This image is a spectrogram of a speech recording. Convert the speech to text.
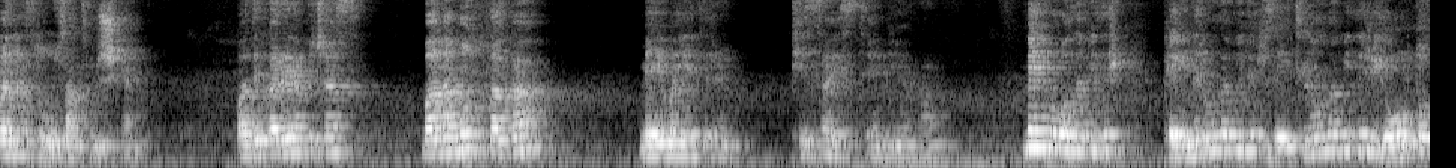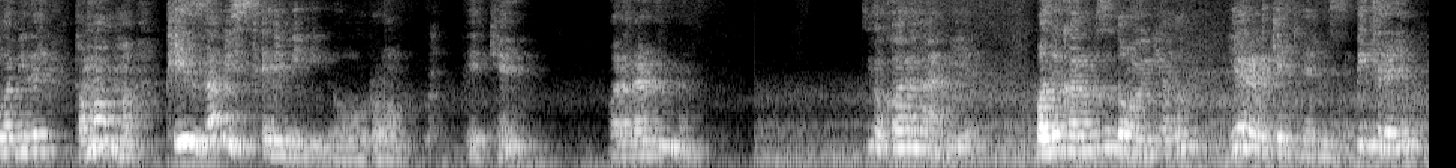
Ayaklarımızı uzatmışken bodyguard yapacağız. Bana mutlaka meyve yedirin. Pizza istemiyorum. Meyve olabilir, peynir olabilir, zeytin olabilir, yoğurt olabilir. Tamam mı? Pizza istemiyorum. Peki. Ara verdin mi? Yok ara vermeyelim. Body karamızı da oynayalım. Yer hareketlerimizi bitirelim.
